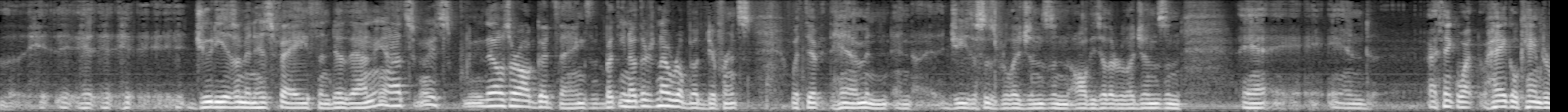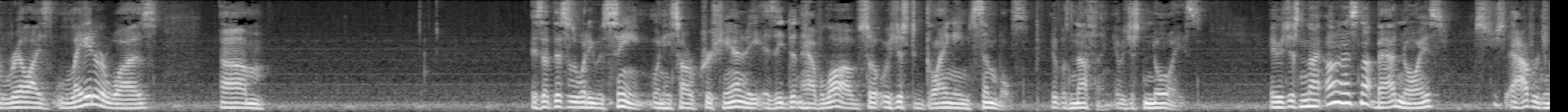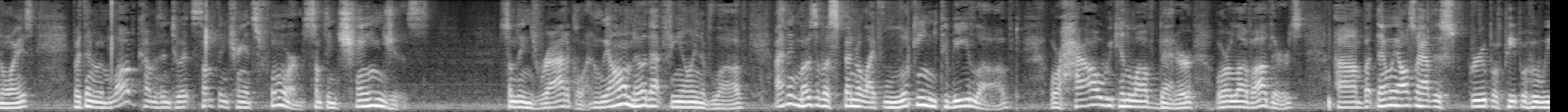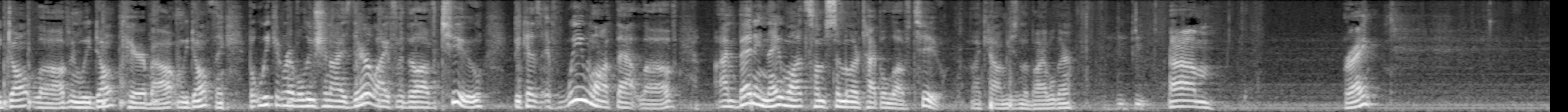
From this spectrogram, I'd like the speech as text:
Judaism and his faith and did that. And, you know, it's, it's, those are all good things, but you know, there's no real big difference with him and, and Jesus's religions and all these other religions. And, and, and I think what Hegel came to realize later was, um, is that this is what he was seeing when he saw Christianity is he didn't have love, so it was just clanging cymbals. It was nothing. It was just noise. It was just not, oh, that's not bad noise. It's just average noise. But then when love comes into it, something transforms, something changes, something's radical. And we all know that feeling of love. I think most of us spend our life looking to be loved or how we can love better or love others. Um, but then we also have this group of people who we don't love and we don't care about and we don't think, but we can revolutionize their life with love too, because if we want that love, I'm betting they want some similar type of love too. Like how I'm using the Bible there. Um, right?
